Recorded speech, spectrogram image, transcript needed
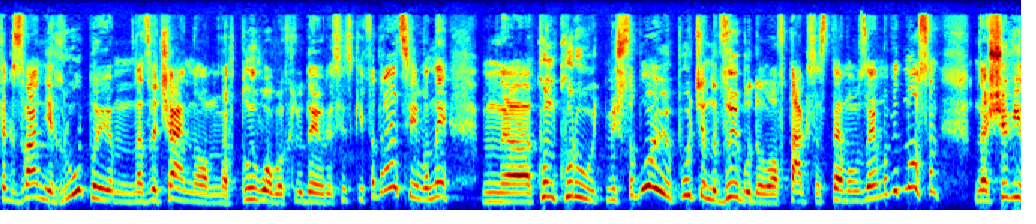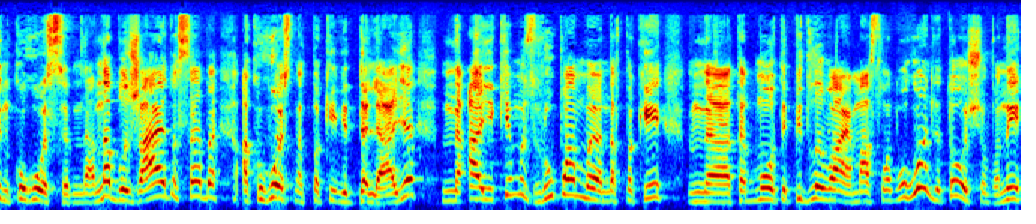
так звані групи надзвичайно впливових людей в Російській Федерації вони конкурують між собою. Путін вибудував так систему взаємовідносин, на що він когось наближає до себе, а когось навпаки віддаляє. А якимось групам е, навпаки е, так мовити підливає масло вогонь для того, щоб вони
